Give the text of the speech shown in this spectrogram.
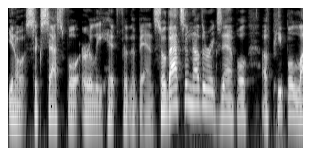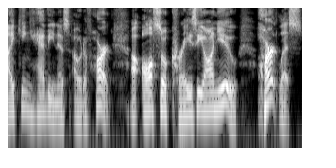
you know successful early hit for the band. So that's another example of people liking heaviness out of heart. Uh, also, Crazy on You, Heartless.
